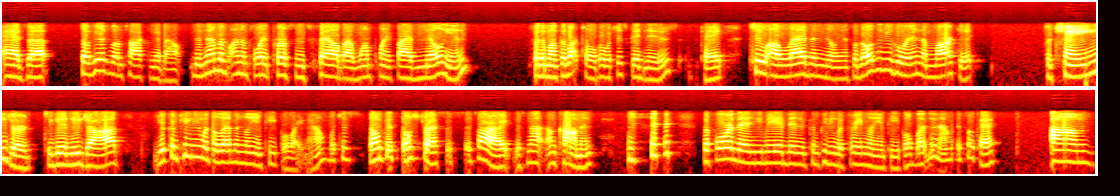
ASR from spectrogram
adds up. So here's what I'm talking about. The number of unemployed persons fell by 1.5 million for the month of October, which is good news, okay, to 11 million. So those of you who are in the market for change or to get a new job, you're competing with 11 million people right now, which is don't get don't stress. It's it's all right. It's not uncommon. Before then, you may have been competing with three million people, but you know it's okay. Um,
